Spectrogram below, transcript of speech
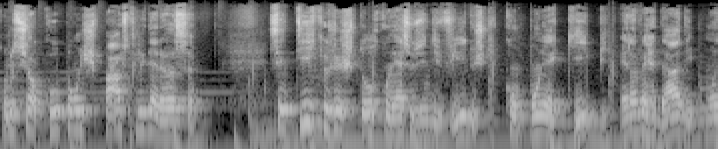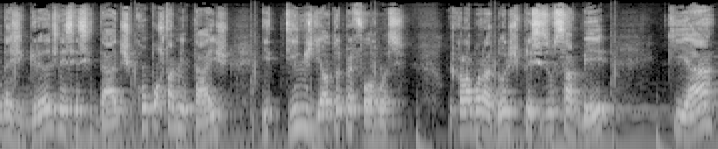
quando se ocupa um espaço de liderança. Sentir que o gestor conhece os indivíduos que compõem a equipe é, na verdade, uma das grandes necessidades comportamentais de times de alta performance. Os colaboradores precisam saber que há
